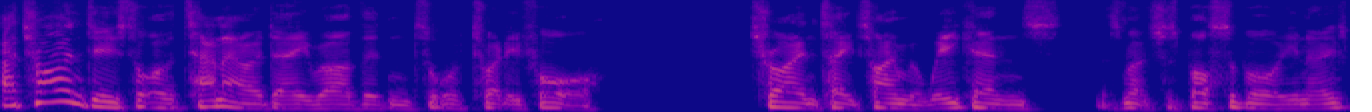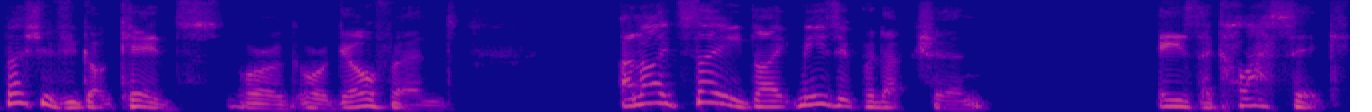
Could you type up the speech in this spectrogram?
I try and do sort of a 10 hour day rather than sort of 24. Try and take time at weekends as much as possible, you know, especially if you've got kids or a, or a girlfriend. And I'd say like music production is a classic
